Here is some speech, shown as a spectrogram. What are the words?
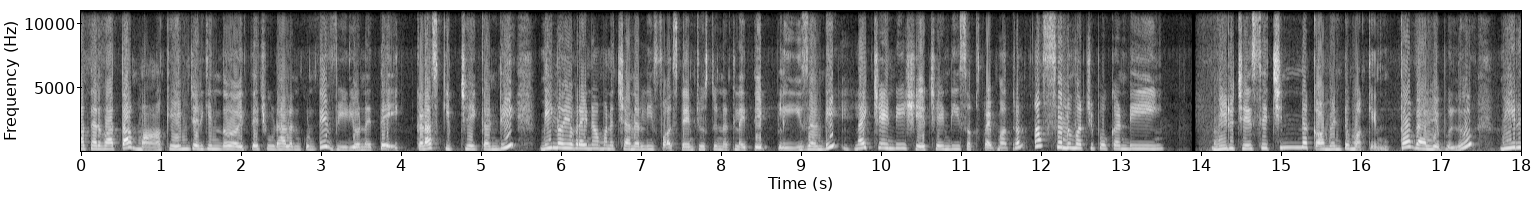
ఆ తర్వాత మాకేం జరిగిందో అయితే చూ చూడాలనుకుంటే వీడియోనైతే ఎక్కడా స్కిప్ చేయకండి. మీలో ఎవరైనా మన ఛానల్ని ఫస్ట్ టైం చూస్తున్నట్లయితే ప్లీజ్ అండి లైక్ చేయండి షేర్ చేయండి సబ్స్క్రైబ్ మాత్రం అస్సలు మర్చిపోకండి. మీరు చేసే చిన్న కామెంట్ మాకెంతో వాల్యుబుల్ మీరు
